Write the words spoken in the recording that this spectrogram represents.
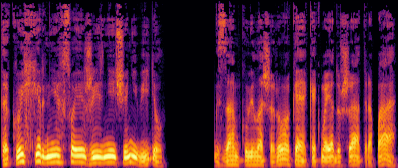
Такой херни в своей жизни еще не видел. К замку вела широкая, как моя душа, тропа,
